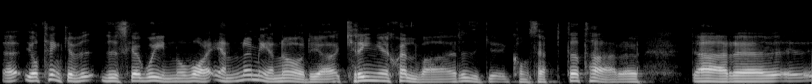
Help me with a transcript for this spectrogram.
Eh, jag tänker vi, vi ska gå in och vara ännu mer nördiga kring själva RIG-konceptet här. Det här eh,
